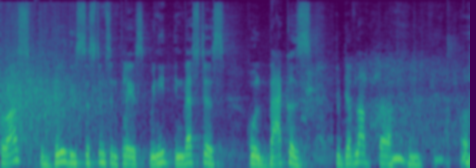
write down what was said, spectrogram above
for us to build these systems in place, we need investors who will back us to develop. Uh,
